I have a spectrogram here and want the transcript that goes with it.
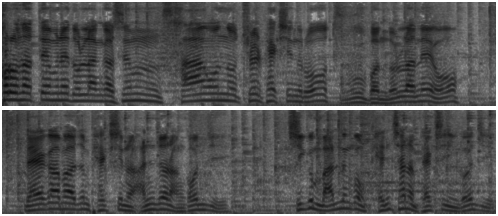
코로나 때문에 놀란 것은 상온 노출 백신으로 두 번 놀라네요. 내가 맞은 백신은 안전한 건지, 지금 맞는 건 괜찮은 백신인 건지,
